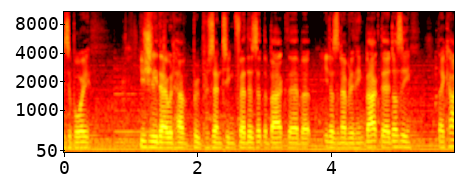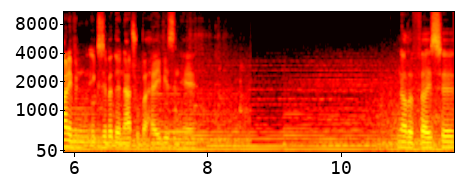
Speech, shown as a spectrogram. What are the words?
He's a boy. Usually they would have be presenting feathers at the back there, but he doesn't have anything back there, does he? They can't even exhibit their natural behaviours in here. Another face here.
